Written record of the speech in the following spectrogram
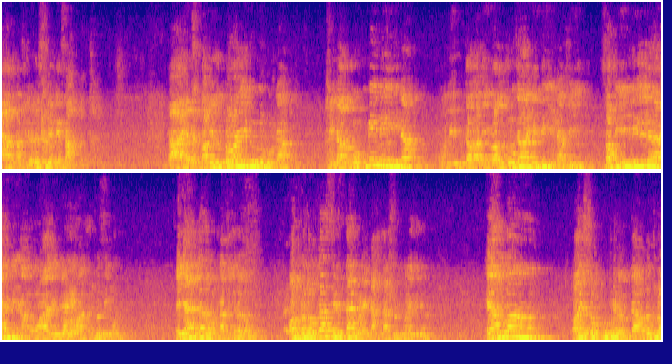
আয়াত নাজিল হলো সুরে নেশা لا يستوي القاعدون من المؤمنين أولي الضرر والمجاهدين في سبيل الله بأموالهم وأنفسهم এই আয়াতটা যখন নাজিল হলো অন্ধ লোকটা চেষ্টা করে কান্না শুরু করে দিল হে আল্লাহ, হয় চক্ষু ফেরত দাও। নতুবা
